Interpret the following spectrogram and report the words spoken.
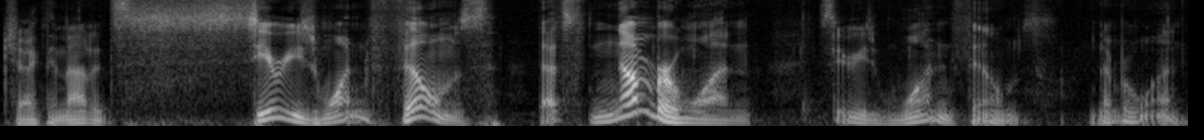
Check them out at Series One Films. That's number one. Series One Films, number one.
